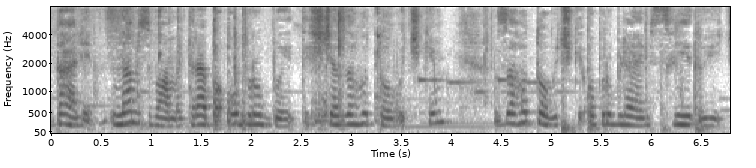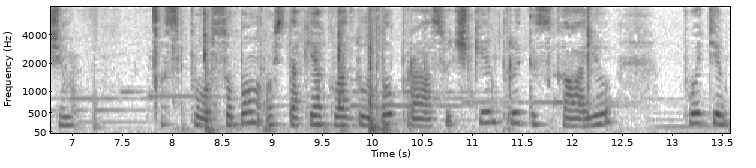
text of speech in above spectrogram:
Далі нам з вами треба обробити ще заготовочки. Заготовочки обробляємо слідуючим способом. Ось так я кладу до прасочки, притискаю, потім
